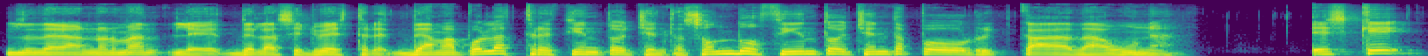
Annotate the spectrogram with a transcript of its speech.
De la normal, de la silvestre. De amapolas, 380. Son 280 por cada una. Es que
